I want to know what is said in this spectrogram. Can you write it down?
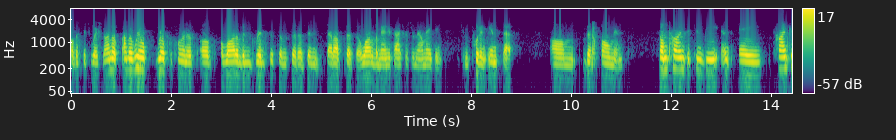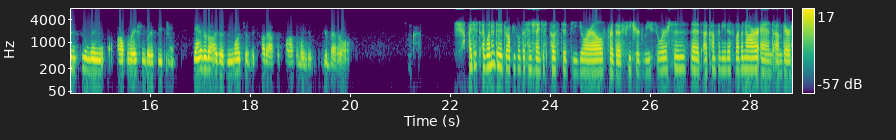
of a situation. I'm a I'm a real real proponent of, of a lot of the grid systems that have been set up that a lot of the manufacturers are now making. You can put an inset um, bit of foam in. Sometimes it can be an, a time-consuming operation, but if you can standardize as much of the cutouts as possible, you're, you're better off. I just I wanted to draw people's attention. I just posted the URL for the featured resources that accompany this webinar, and um, there are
